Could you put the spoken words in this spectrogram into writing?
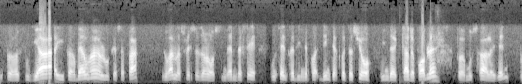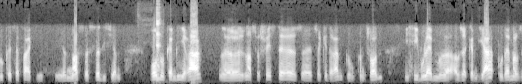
i per estudiar i per veure el que se fa durant les festes de l'os. Tindrem de fer un centre d'interpretació dins de cada poble per mostrar a la gent el que se fa aquí, i les nostres tradicions. O no canviarà, les nostres festes se quedaran com, com són, i si volem els canviar, podrem els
